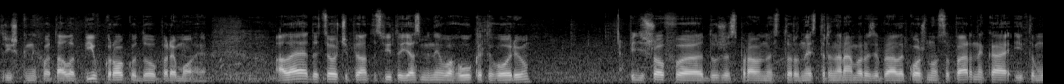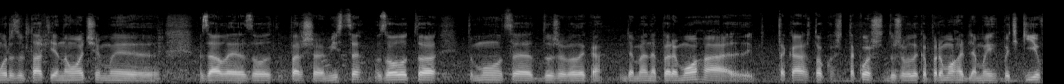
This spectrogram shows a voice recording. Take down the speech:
Трішки не вистачало пів кроку до перемоги. Але до цього чемпіонату світу я змінив вагову категорію. Підійшов е, дуже з правильної сторони. З тренерами розібрали кожного суперника, і тому результат є на очі. Ми взяли перше місце золото, тому це дуже велика для мене перемога. Така також також дуже велика перемога для моїх батьків,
